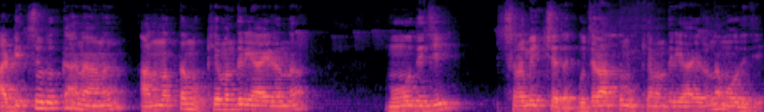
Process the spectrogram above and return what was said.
അടിച്ചൊതുക്കാനാണ് അന്നത്തെ മുഖ്യമന്ത്രിയായിരുന്ന മോദിജി ശ്രമിച്ചത്. ഗുജറാത്ത് മുഖ്യമന്ത്രിയായിരുന്ന മോദിജി.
